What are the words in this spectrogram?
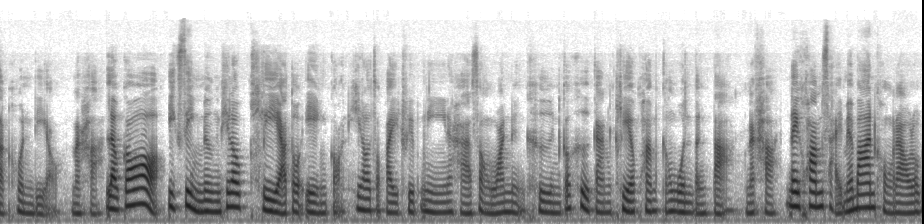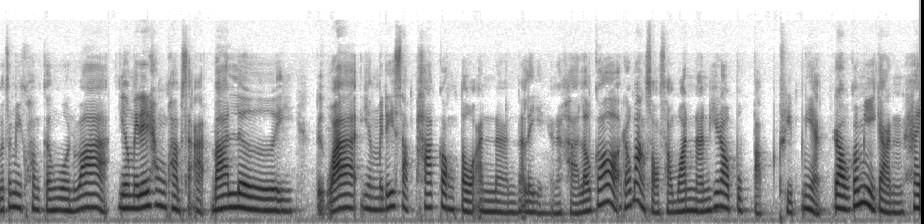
สักคนเดียวนะคะ แล้วก็อีกสิ่งหนึ่งที่เราเคลียร์ตัวเองก่อนที่เราจะไปทริปนี้นะคะ 2 วันหนึ่งคืนก็คือการเคลียร์ความกังวลต่างๆนะคะ ในความสายแม่บ้านของเราเราก็จะมีความกังวลว่ายังไม่ได้ทำความสะอาดบ้านเลย หรือว่ายังไม่ได้ซักผ้ากองโตอันนั้นอะไรอย่างเงี้ยนะคะ แล้วก็ระหว่าง2อสวันนั้นที่เราปุบปรับทริปเนี่ย เราก็มีการให้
